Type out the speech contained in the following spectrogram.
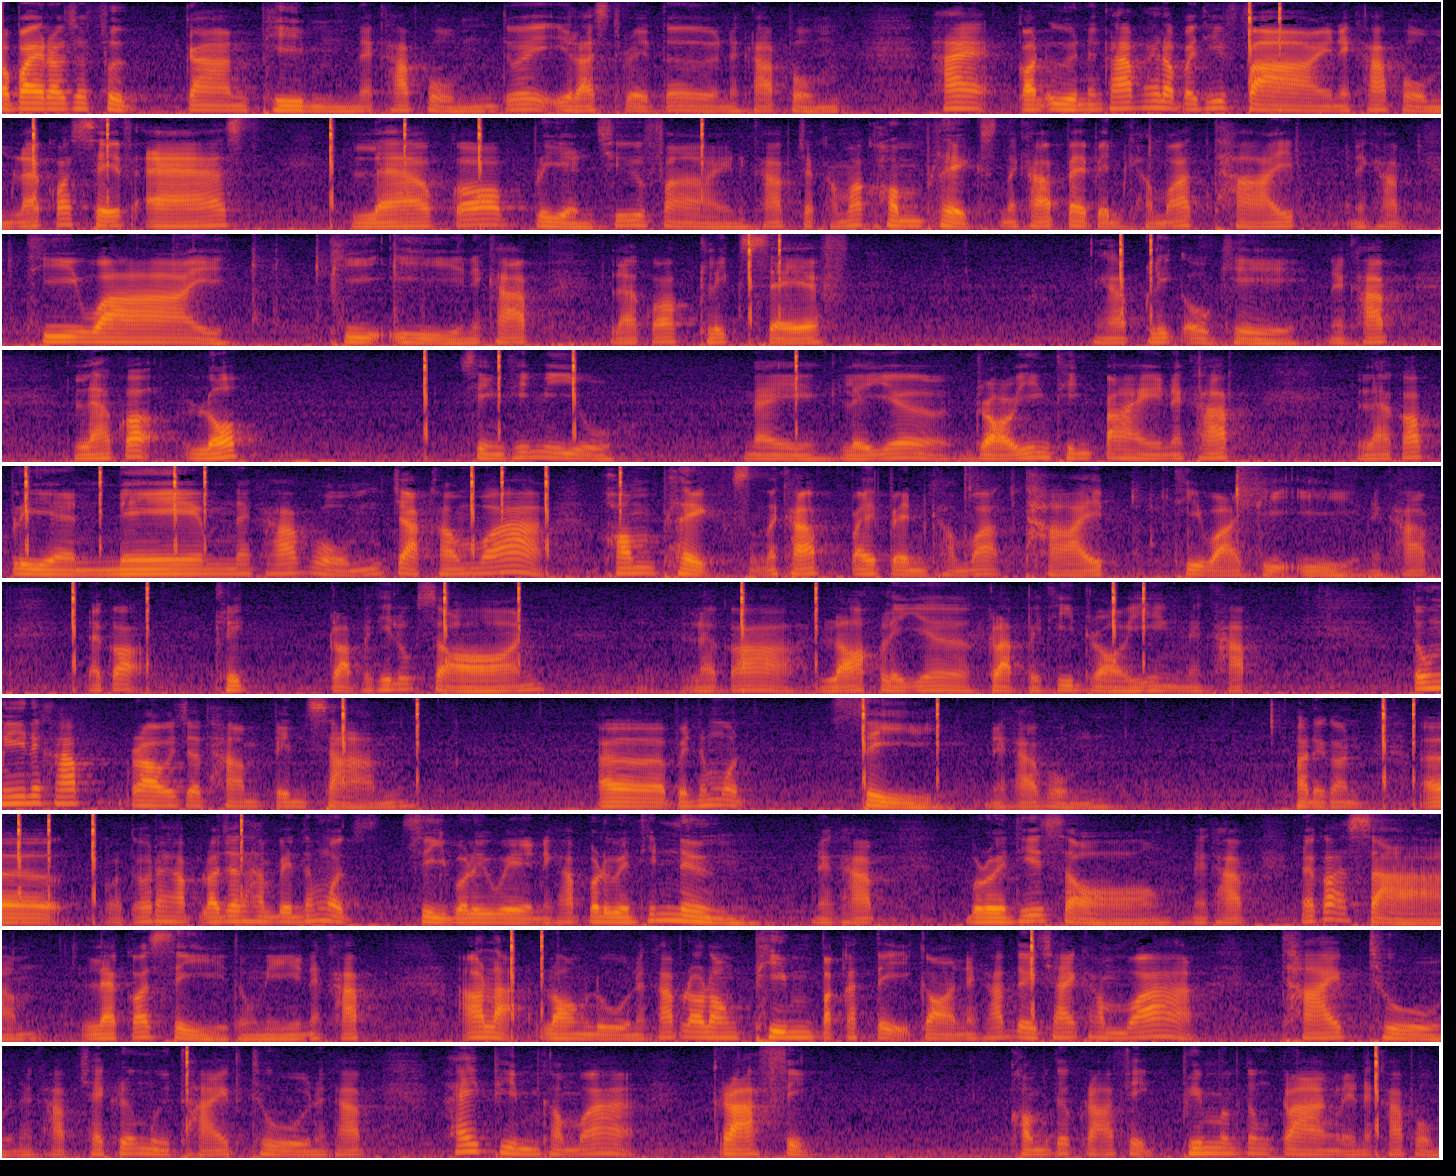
ต่อไปเราจะฝึกการพิมพ์นะครับผมด้วย Illustrator นะครับผมให้ก่อนอื่นนะครับให้เราไปที่ไฟล์นะครับผมแล้วก็ save as แล้วก็เปลี่ยนชื่อไฟล์นะครับจากคำว่า complex นะครับไปเป็นคำว่า type นะครับ ty pe นะครับแล้วก็คลิก save นะครับคลิกโอเคนะครับแล้วก็ลบสิ่งที่มีอยู่ใน layer drawing ทิ้งไปนะครับ แล้วก็เปลี่ยน name นะครับผมจากคำว่า complex นะครับไปเป็นคำว่า type type นะครับแล้วก็คลิกกลับไปที่ลูกศร แล้วก็ lock layer กลับไปที่ drawing นะครับ ตรงนี้นะครับเราจะทำเป็น3เอ่อเป็นทั้งหมด 4 นะครับผมเอาเดี๋ยวก่อนเอ่อขอโทษนะครับเราจะทำเป็นทั้งหมด 4 บริเวณนะครับบริเวณที่ 1 นะครับ บริเวณที่2นะครับแล้วก็ 3 แล้วก็ 4 ตรงนี้นะครับ เอาละลองดูนะครับ เราลองพิมพ์ปกติก่อนนะครับ โดยใช้คำว่า type 2นะครับใช้เครื่องมือ type 2นะครับให้พิมพ์คำว่า graphic คอมพิวเตอร์กราฟิกพิมพ์มาตรงกลางเลยนะครับผม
